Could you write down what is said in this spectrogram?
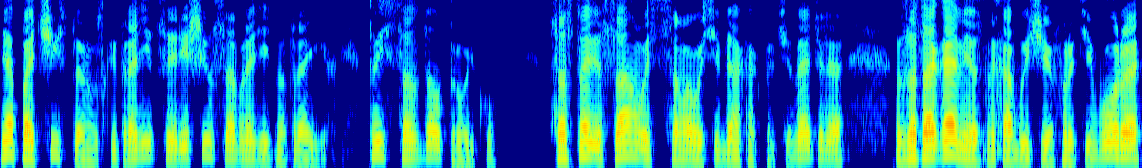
я по чисто русской традиции решил сообразить на троих, то есть создал тройку. В составе самого самого себя как председателя, знатока местных обычаев Ратибора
